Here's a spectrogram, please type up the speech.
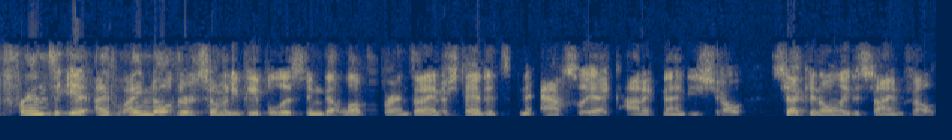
Friends, I, I know there's so many people listening that love Friends. I understand it's an absolutely iconic 90s show, second only to Seinfeld,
